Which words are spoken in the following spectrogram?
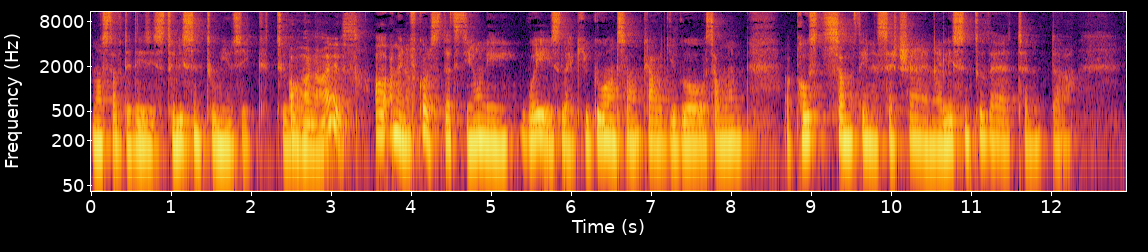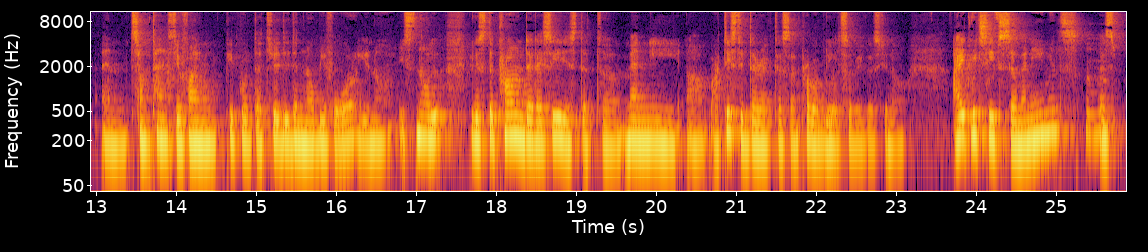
most of the days, is to listen to music. To oh, how nice! Oh, I mean, of course, that's the only way. Is like you go on SoundCloud, you go someone uh, posts something, etc., and I listen to that, and uh, and sometimes you find people that you didn't know before you know it's not because the problem that i see is that uh, many um, artistic directors and probably also because you know i receive so many emails mm-hmm. as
